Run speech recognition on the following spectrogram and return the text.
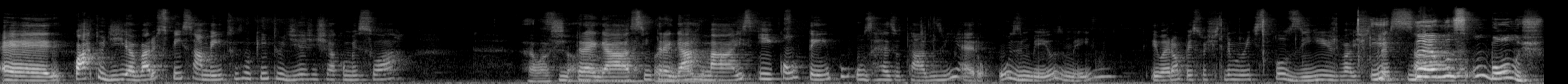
é, quarto dia vários pensamentos, no quinto dia a gente já começou a Relaxar, se entregar, se entregar mais e com o tempo os resultados vieram. Os meus mesmo, eu era uma pessoa extremamente explosiva, estressada. E ganhamos um bônus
